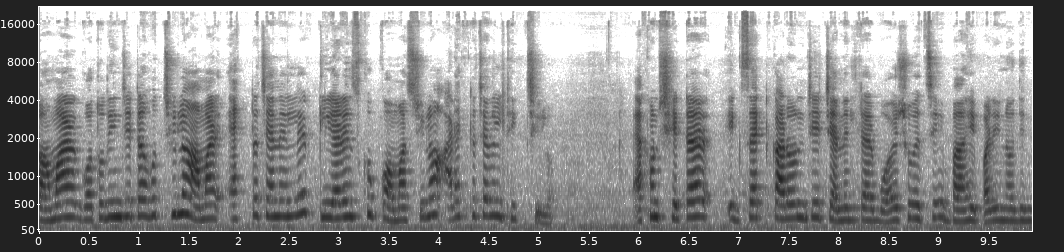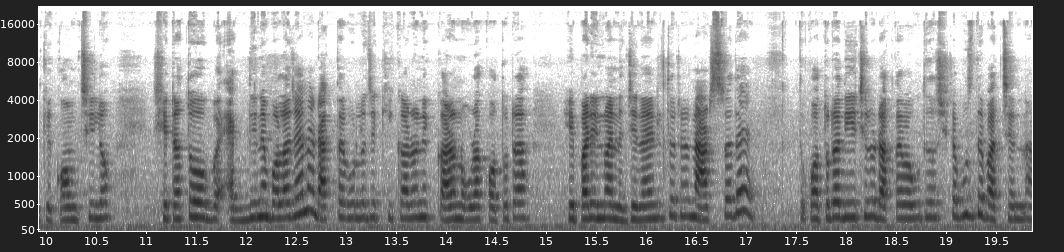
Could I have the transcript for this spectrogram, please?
আমার গতদিন যেটা হচ্ছিল, আমার একটা চ্যানেলের ক্লিয়ারেন্স খুব কম আসছিল আর একটা চ্যানেল ঠিক ছিল। এখন সেটার এক্স্যাক্ট কারণ যে চ্যানেলটার বয়স হয়েছে বা হেপারিন ওদিনকে কম ছিল সেটা তো একদিনে বলা যায় না। ডাক্তার বলল যে, কী কারণে? কারণ ওরা কতটা হেপারিন মানে জেনারেল তো এটা নার্সরা দেয়। তো কতটা দিয়েছিল ডাক্তারবাবু তো সেটা বুঝতে পারছেন না।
